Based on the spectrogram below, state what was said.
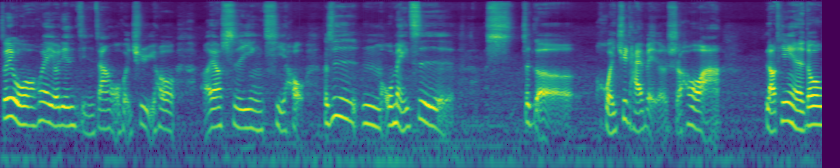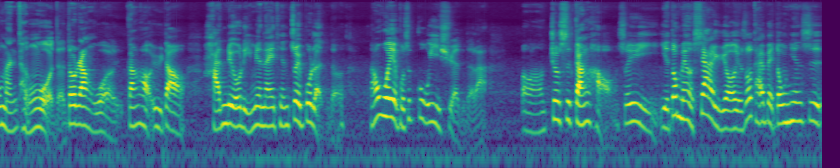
所以我会有点紧张。我回去以后，呃，要适应气候。可是，嗯，我每一次这个回去台北的时候啊，老天爷都蛮疼我的，都让我刚好遇到寒流里面那一天最不冷的。然后我也不是故意选的啦，呃，就是刚好，所以也都没有下雨哦。有时候台北冬天是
